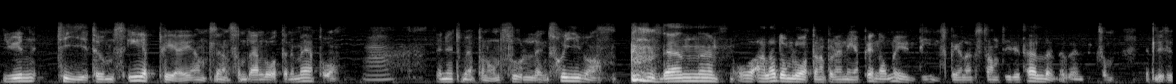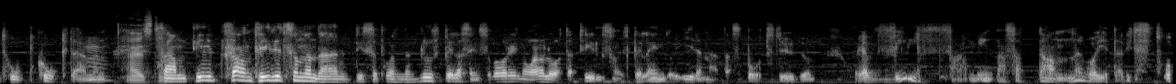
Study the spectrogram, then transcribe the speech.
det är ju en 10-tums EP egentligen som den låten är med på. Mm. Den är inte med på någon fullängdsskiva. den, och alla de låtarna på den EPn de är ju inte inspelade samtidigt heller. Det är liksom ett litet hopkok där. Men ja, just det. samtidigt, samtidigt som den där Disappointment Blues spelas in så var det några låtar till som vi spelade in då i den här Spot-studion. Och jag vill fan minnas att Danne var gitarrist då.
